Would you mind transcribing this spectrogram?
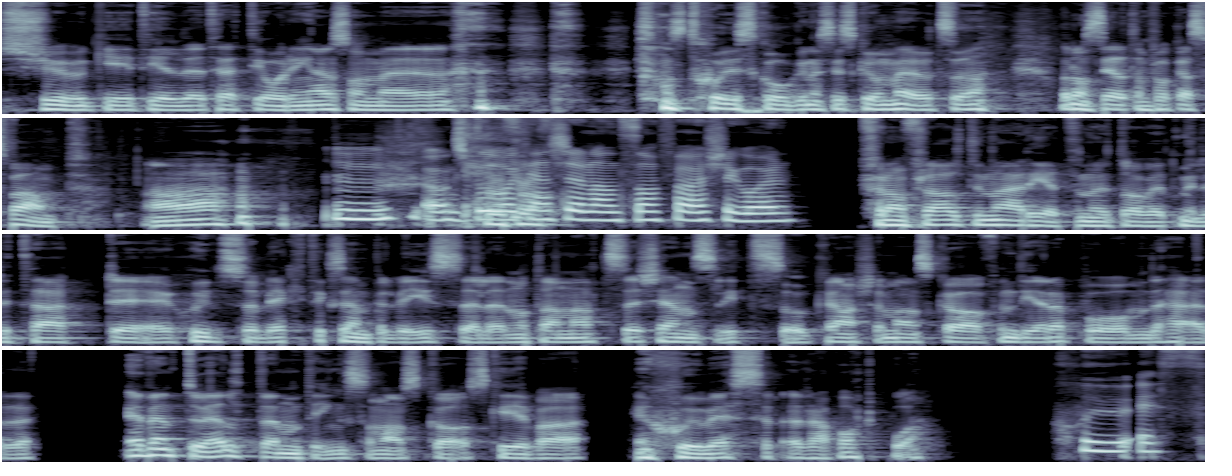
20 till 30-åringar som, eh, som står i skogen och ser skumma ut så, och de ser att de plockar svamp. Ah. Mm, och då kanske det är något som försiggår. Framförallt i närheten av ett militärt eh, skyddsobjekt exempelvis eller något annat känsligt så kanske man ska fundera på om det här eventuellt är någonting som man ska skriva en 7S-rapport på. 7S?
